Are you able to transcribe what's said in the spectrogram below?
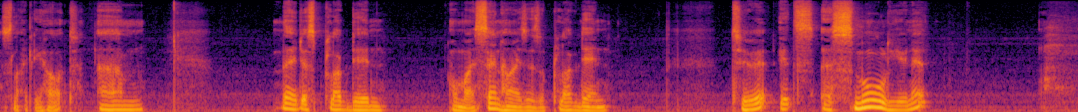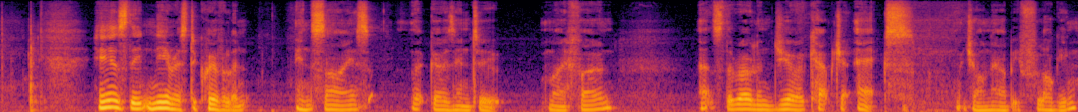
slightly hot. Um, they're just plugged in, or my Sennheisers are plugged in to it. It's a small unit. Here's the nearest equivalent in size that goes into my phone. That's the Roland Duo Capture EX, which I'll now be flogging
